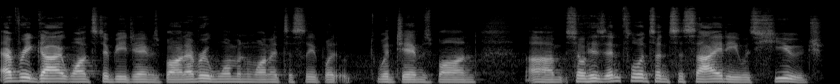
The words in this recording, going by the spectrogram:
every guy wants to be James Bond. Every woman wanted to sleep with with James Bond. Um, so his influence on society was huge.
